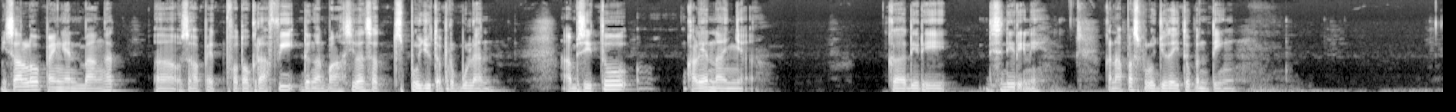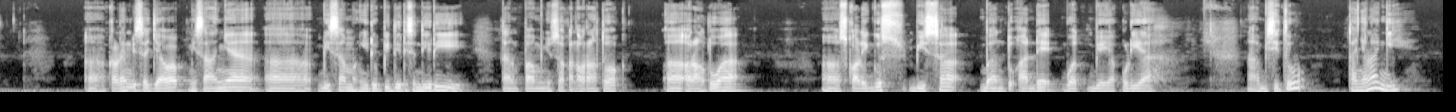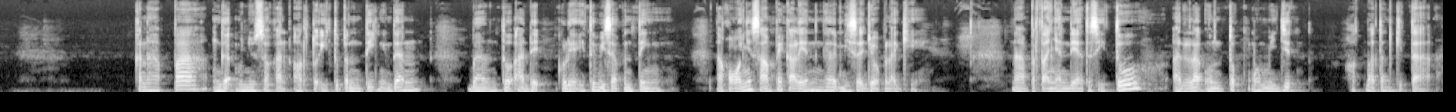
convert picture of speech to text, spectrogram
misal lo pengen banget uh, usaha fotografi dengan penghasilan 10 juta per bulan. Habis itu kalian nanya ke diri di sendiri nih, kenapa 10 juta itu penting? Uh, kalian bisa jawab misalnya uh, bisa menghidupi diri sendiri tanpa menyusahkan orang tua uh, orang tua uh, sekaligus bisa bantu adik buat biaya kuliah. Nah, habis itu tanya lagi, kenapa nggak menyusahkan ortu itu penting dan bantu adik kuliah itu bisa penting. Nah, pokoknya sampai kalian nggak bisa jawab lagi. Nah, pertanyaan di atas itu adalah untuk memijit hot button kita.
